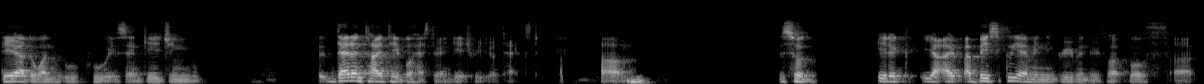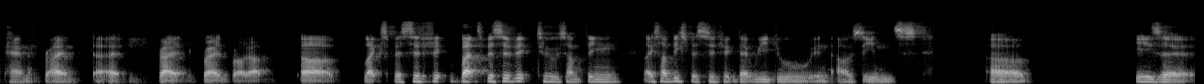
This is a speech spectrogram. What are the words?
they are the one who, who is engaging. That entire table has to engage with your text. Um, so it yeah I, basically I basically am in agreement with what both uh, Pam and Brian uh, Brian Brian brought up. Uh, like specific, but specific to something like something specific that we do in our zines. Uh, is a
